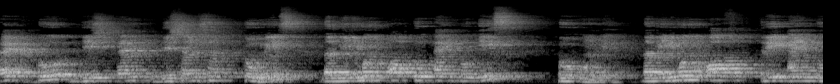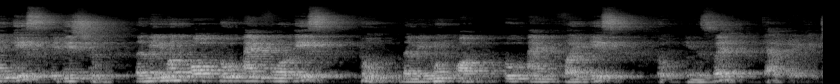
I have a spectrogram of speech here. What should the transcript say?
Right? 2 disjunction, disjunction 2 means the minimum of 2 and 2 is 2 only. The minimum of 3 and 2 is it is 2. The minimum of 2 and 4 is 2. The minimum of 2 and 5 is 2. In this way calculate it.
